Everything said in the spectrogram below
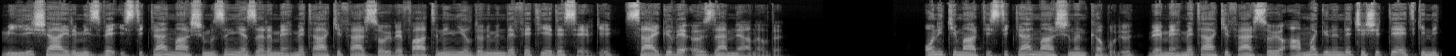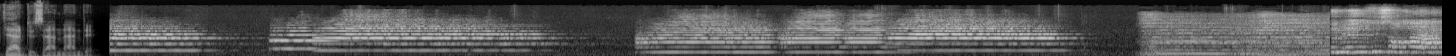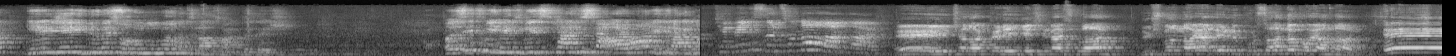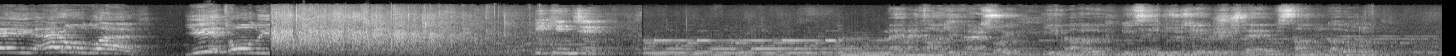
Milli şairimiz ve İstiklal Marşımızın yazarı Mehmet Akif Ersoy vefatının yıldönümünde Fethiye'de sevgi, saygı ve özlemle anıldı. 12 Mart İstiklal Marşı'nın kabulü ve Mehmet Akif Ersoy'u anma gününde çeşitli etkinlikler düzenlendi. Hatırlatmaktadır. Aziz milletimiz kendisine armağan edilen Kefeni sırtında olanlar, Ey Çanakkale'yi geçilmez kılan, düşmanın hayallerini kursağında koyanlar. Ey Eroğullar! Yiğit oğlu ikinci, Mehmet Akif Ersoy 20 Aralık 1873'te İstanbul'da doğdu.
